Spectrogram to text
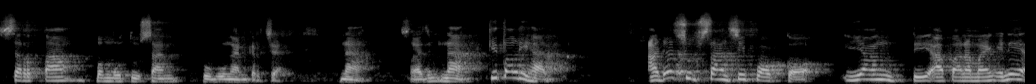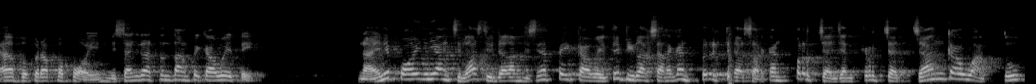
serta pemutusan hubungan kerja. Nah, nah kita lihat ada substansi pokok yang di apa namanya ini eh, beberapa poin, misalnya tentang PKWT. Nah, ini poin yang jelas di dalam di sini PKWT dilaksanakan berdasarkan perjanjian kerja jangka waktu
